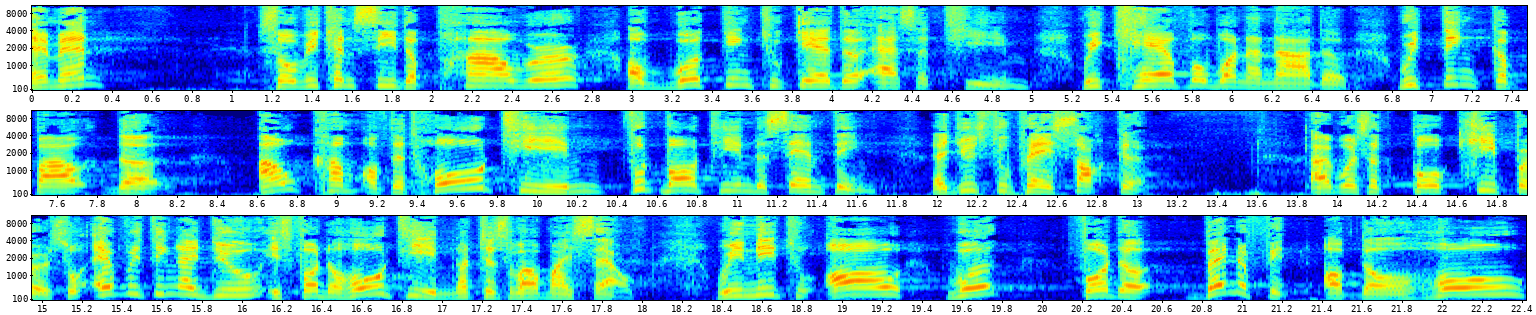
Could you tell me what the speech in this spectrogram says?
Amen. So we can see the power of working together as a team. We care for one another. We think about the outcome of the whole team, football team, the same thing. I used to play soccer. I was a goalkeeper. So everything I do is for the whole team, not just about myself. We need to all work for the benefit of the whole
